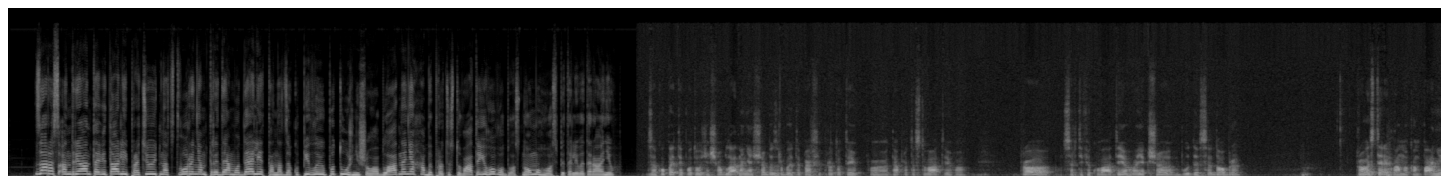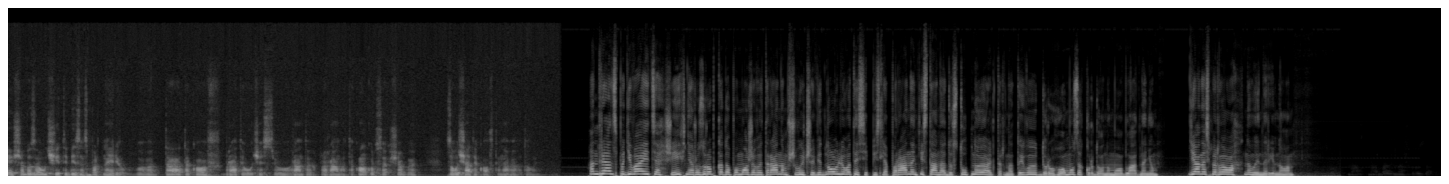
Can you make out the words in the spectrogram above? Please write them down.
Зараз Андріан та Віталій працюють над створенням 3D-моделі та над закупівлею потужнішого обладнання, аби протестувати його в обласному госпіталі ветеранів. закупити потужніше обладнання, щоб зробити перший прототип е, та протестувати його, просертифікувати його, якщо буде все добре, провести рекламну кампанію, щоб залучити бізнес-партнерів, е, та також брати участь у грантових програмах та конкурсах, щоб залучати кошти на виготовлення. Андріан сподівається, що їхня розробка допоможе ветеранам швидше відновлюватися після поранень і стане доступною альтернативою дорогому закордонному обладнанню. Діана Смірнова, новини Рівного.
